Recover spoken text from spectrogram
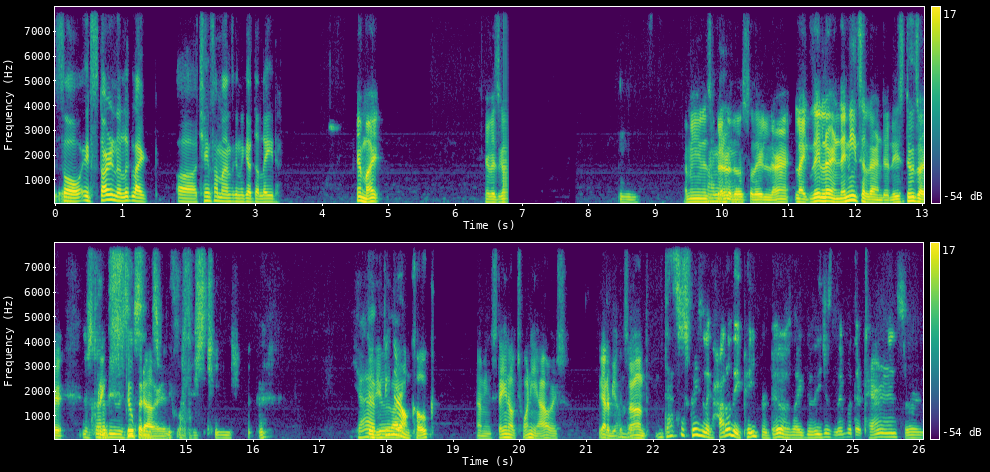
so it's starting to look like uh chainsaw man's gonna get delayed It might. If it's gonna, Mhm. I mean, it's I better mean- though. So they learn, like they learn. They need to learn, dude. These dudes are. There's gotta Like be stupid resistance hours. before there's change. yeah dude, you dude, think they're on coke? I mean, staying up twenty hours. You gotta be on something. That's just crazy. Like, how do they pay for bills? Like, do they just live with their parents or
